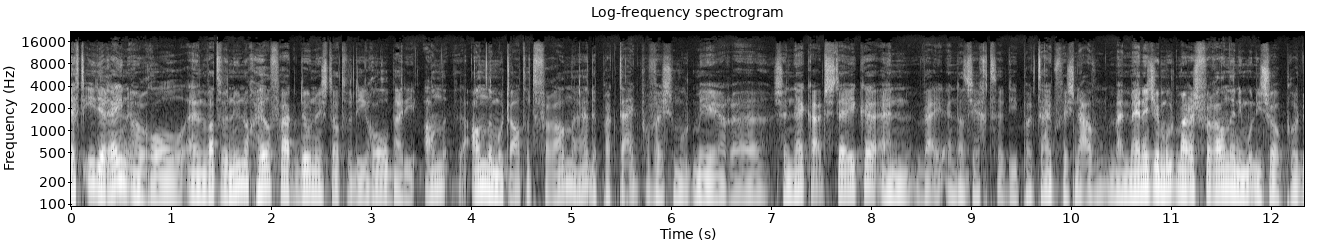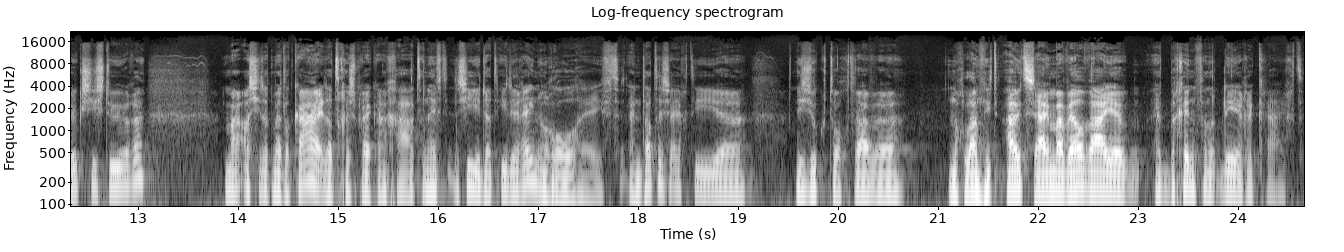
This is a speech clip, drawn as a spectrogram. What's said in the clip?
heeft iedereen een rol. En wat we nu nog heel vaak doen, is dat we die rol bij die ander, de ander moet altijd veranderen. Hè. De praktijkprofessional moet meer eh, zijn nek uitsteken. En, wij, en dan zegt eh, die praktijkprofessional, nou, mijn manager moet maar eens veranderen, die moet niet zo productie sturen. Maar als je dat met elkaar dat gesprek aangaat, dan heeft, zie je dat iedereen een rol heeft. En dat is echt die, eh, die zoektocht waar we nog lang niet uit zijn, maar wel waar je het begin van het leren krijgt.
